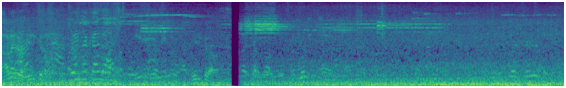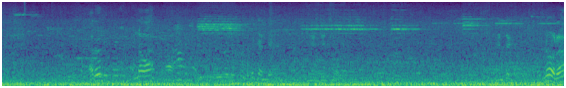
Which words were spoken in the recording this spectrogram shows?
అడగాలి దీనికి రావాలి దీనికి రావాలి అరుణ్ ఉన్నావా ఒకటండి నేను రా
